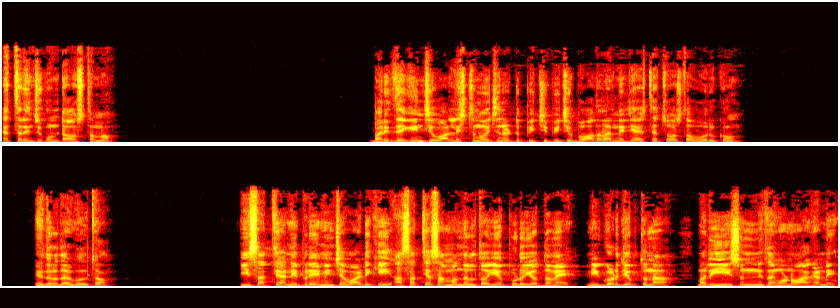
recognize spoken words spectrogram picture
హెచ్చరించుకుంటూ వస్తున్నాం. బరి తెగించి వాళ్ళు ఇష్టం వచ్చినట్టు పిచ్చి పిచ్చి బోధలన్నీ చేస్తే చూస్తా ఊరుకోం. ఎదురు తగులుతాం. ఈ సత్యాన్ని ప్రేమించే వాడికి అసత్య సంబంధాలతో ఎప్పుడూ యుద్ధమే. మీకు కూడా చెప్తున్నా మరి ఈ సున్నితంగా ఉండవాకండి.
